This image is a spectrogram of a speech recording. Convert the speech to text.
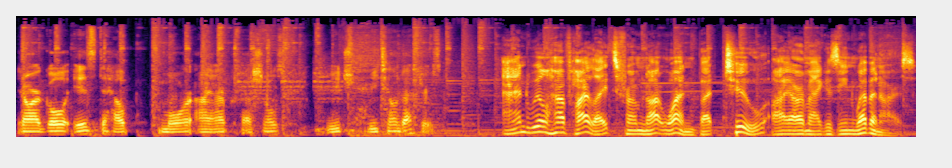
You know, our goal is to help more IR professionals reach retail investors. And we'll have highlights from not one, but two IR Magazine webinars.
